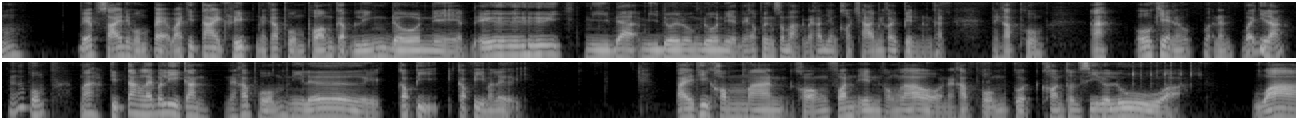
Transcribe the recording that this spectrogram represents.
ม เว็บไซต์ที่ผมแปะไว้ที่ใต้คลิปนะครับผมพร้อมกับลิงก์โดเน a เอ้ยมีดะมีโดยลงโดเน a นะครับเพิ่งสมัครนะครับยังขอใช้ไม่ค่อยเป็นเหมือนกันนะครับผมอะโอเคนะวันนั้นไว้ทีหลังนะครับผมมาติดตั้งไลบรารีกันนะครับผมนี่เลย Copy Copy มาเลย ไปที่คอมมานด์ของฟอนต์เอ็นของเรานะครับผมกด Ctrl C รัวๆว่า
